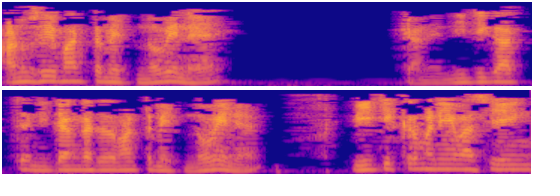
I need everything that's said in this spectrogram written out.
අනුසේ මට්ටමෙත් නොවෙන කියන්නේ නිදිගත් නිදංගත මට්ටමෙත් නොවෙන වීචක්‍රමණයේ වශයෙන්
